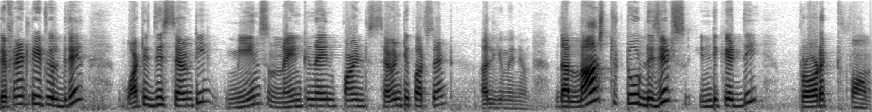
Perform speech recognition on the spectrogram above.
definitely it will be there. What is this 70? Means 99.70 percent aluminum. The last two digits indicate the product form.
